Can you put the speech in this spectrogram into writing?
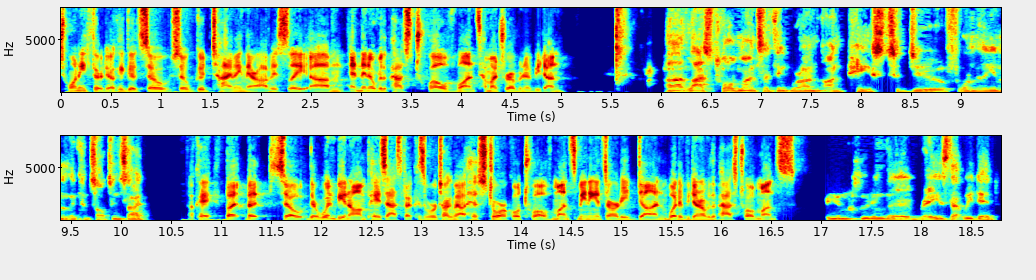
2013. Okay, good. So, so good timing there, obviously. Um, and then over the past 12 months, how much revenue have you done? Uh, last 12 months, I think we're on, on pace to do 4 million on the consulting side. Okay, but but so there wouldn't be an on pace aspect because we're talking about historical 12 months, meaning it's already done. What have you done over the past 12 months? Are you including the raise that we did?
